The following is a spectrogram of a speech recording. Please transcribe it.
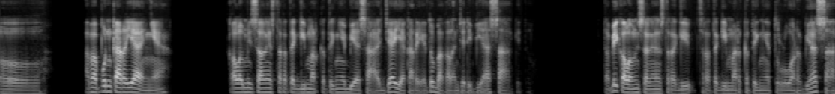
Oh, apa pun karyanya, kalau misalnya strategi marketingnya biasa aja, ya karya itu bakalan jadi biasa gitu. Tapi kalau misalnya strategi strategi marketingnya itu luar biasa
